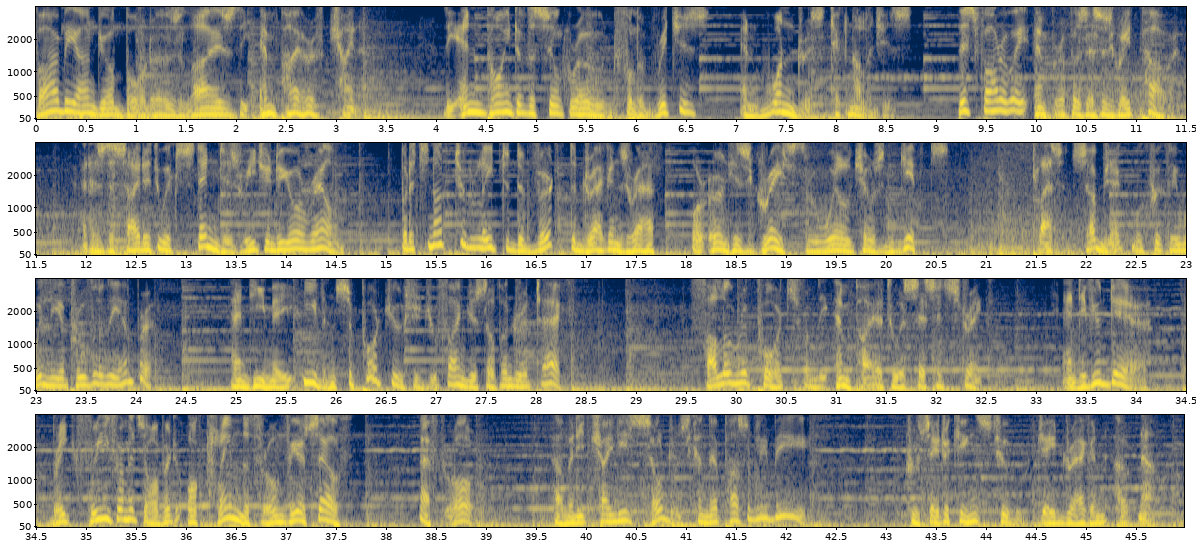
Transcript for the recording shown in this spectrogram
far beyond your borders lies the Empire of China, the endpoint of the Silk Road full of riches and wondrous technologies. This faraway emperor possesses great power and has decided to extend his reach into your realm. But it's not too late to divert the dragon's wrath or earn his grace through well-chosen gifts. A placid subject will quickly win the approval of the emperor, and he may even support you should you find yourself under attack. Follow reports from the Empire to assess its strength. And if you dare, break free from its orbit or claim the throne for yourself. After all, how many Chinese soldiers can there possibly be? Crusader Kings 2 Jade Dragon out now.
